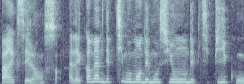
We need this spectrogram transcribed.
par excellence, avec quand même des petits moments d'émotion, des petits pics où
